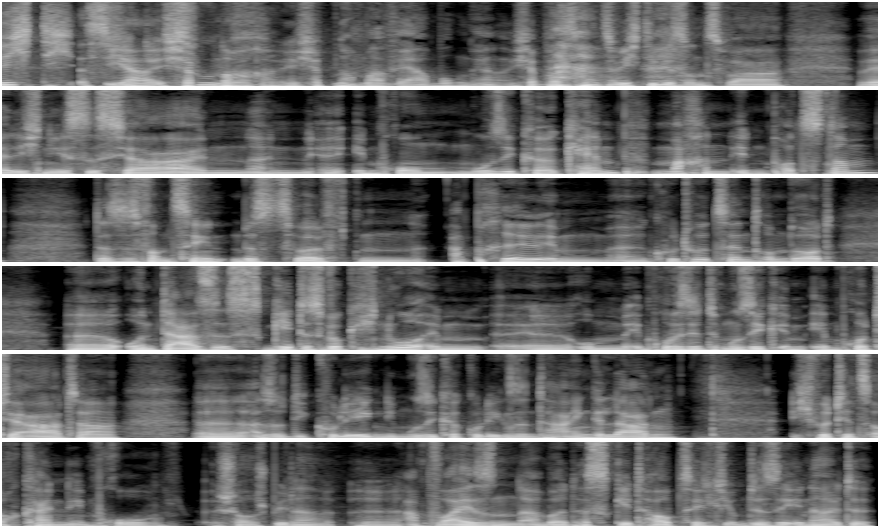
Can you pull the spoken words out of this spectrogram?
wichtig ist. Ja, ich habe noch, ich habe noch mal Werbung. Ja, ich habe was ganz Wichtiges und zwar werde ich nächstes Jahr ein, ein Impro-Musiker-Camp machen in Potsdam. Das ist vom 10. bis 12. April im äh, Kulturzentrum dort. Äh, und da geht es wirklich nur im, äh, um improvisierte Musik im Impro-Theater. Äh, also die Kollegen, die Musikerkollegen sind da eingeladen. Ich würde jetzt auch keinen Impro-Schauspieler äh, abweisen, aber das geht hauptsächlich um diese Inhalte,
